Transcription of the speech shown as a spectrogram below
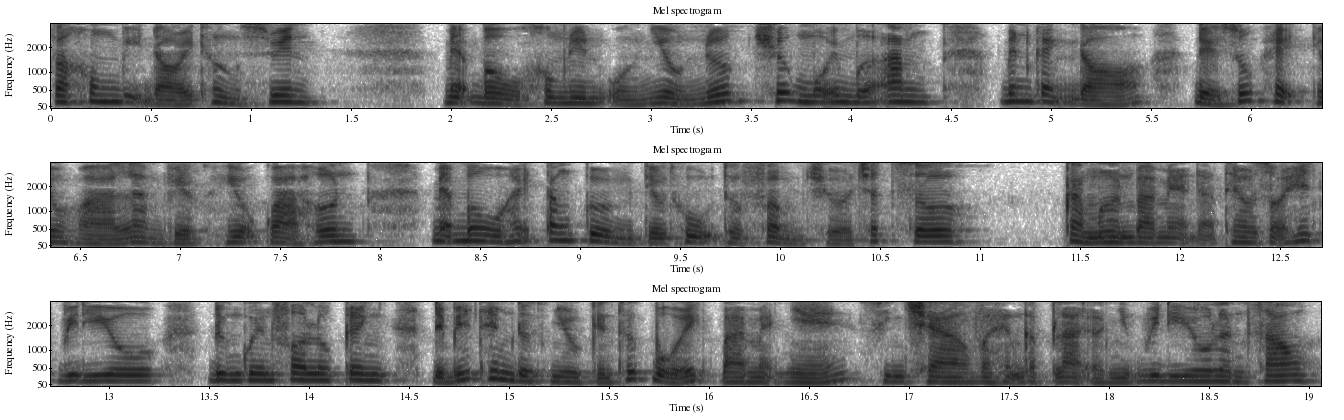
và không bị đói thường xuyên. Mẹ bầu không nên uống nhiều nước trước mỗi bữa ăn. Bên cạnh đó, để giúp hệ tiêu hóa làm việc hiệu quả hơn, mẹ bầu hãy tăng cường tiêu thụ thực phẩm chứa chất xơ. Cảm ơn ba mẹ đã theo dõi hết video. Đừng quên follow kênh để biết thêm được nhiều kiến thức bổ ích ba mẹ nhé. Xin chào và hẹn gặp lại ở những video lần sau.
